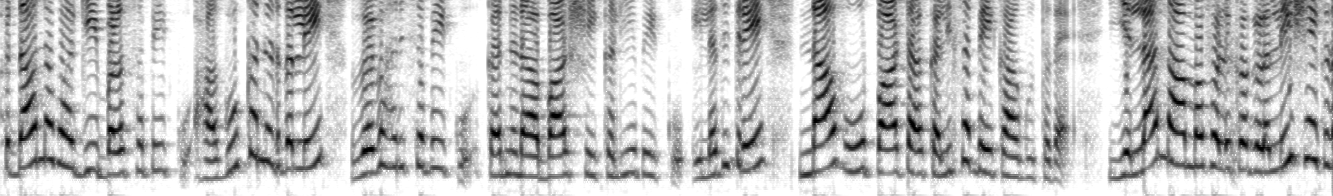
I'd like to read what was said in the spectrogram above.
ಪ್ರಧಾನವಾಗಿ ಬಳಸಬೇಕು ಹಾಗೂ ಕನ್ನಡದಲ್ಲೇ ವ್ಯವಹರಿಸಬೇಕು. ಕನ್ನಡ ಭಾಷೆ ಕಲಿಯಬೇಕು. ಇಲ್ಲದಿದ್ದರೆ ನಾವು ಪಾಠ ಕಲಿಸಬೇಕಾಗುತ್ತದೆ. ಎಲ್ಲ ನಾಮಫಲಕಗಳಲ್ಲಿ ಶೇಕಡ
